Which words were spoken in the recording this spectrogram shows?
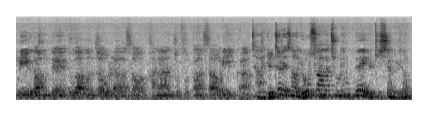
우리 가운데 누가 먼저 올라가서 가나안 족속과 싸우리이까 자, 1절에서 여호수아가 죽는데 이렇게 시작을 해요.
